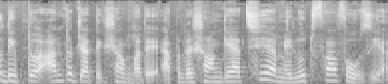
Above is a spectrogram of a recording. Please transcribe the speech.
দীপ্ত আন্তর্জাতিক সংবাদে। আপনাদের সঙ্গে আছি আমি লুৎফা ফৌজিয়া।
